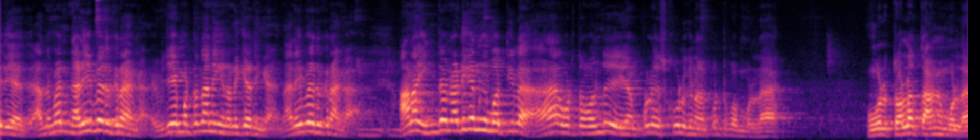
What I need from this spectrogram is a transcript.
தெரியாது. அந்த மாதிரி நிறைய பேர் இருக்கிறாங்க. விஜய் மட்டும்தான் நீங்கள் நினைக்காதீங்க நிறைய பேர் இருக்கிறாங்க. ஆனால் இந்த நடிகனுக்கு மத்தியில் ஒருத்தன் வந்து என் பிள்ளை ஸ்கூலுக்கு நான் கூட்டு போக முடியல. உங்களுக்கு தொல்லை தாங்க முடியல.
